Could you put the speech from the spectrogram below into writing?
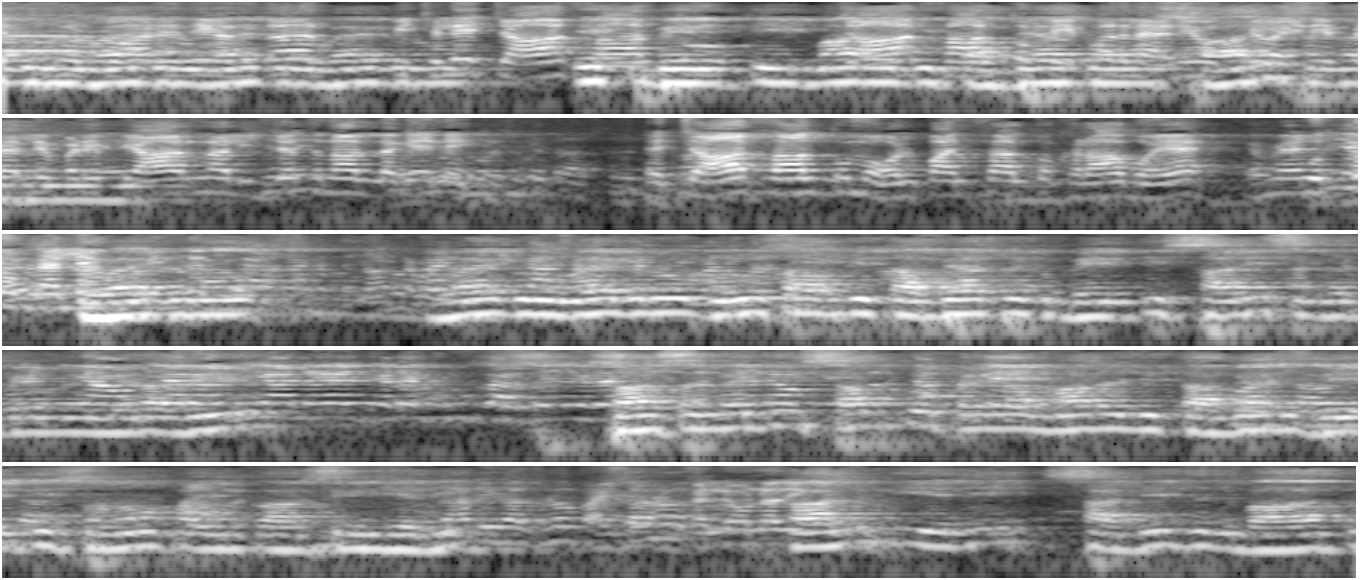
ਗੁਰਦੁਆਰੇ ਦੇ ਅੰਦਰ ਪਿਛਲੇ 4 ਇੱਕ ਸਾਲ ਤੋਂ ਮਹਾਰਾਜ 4 ਦੀ ਸਾਲ ਤੋਂ ਪੇਪਰ ਲੈਣੇ ਔਖੇ ਹੋਏ ਨੇ ਪਹਿਲੇ ਬੜੇ ਪਿਆਰ ਨਾਲ ਇੱਜ਼ਤ ਨਾਲ ਲਗੇ ਨੇ। ਇਹ 4 ਸਾਲ ਤੋਂ ਮਾਹੌਲ 5 ਸਾਲ ਤੋਂ ਖਰਾਬ ਹੋਇਆ ਹੈ। ਉਸ ਤੋਂ ਪਹਿਲੇ ਵਾਹਿਗੁਰੂ ਵਾਹਿਗੁਰੂ ਗੁਰੂ ਸਾਹਿਬ ਦੀ ਤਾਬਿਆਂ ਤੋਂ ਇੱਕ ਬੇਨਤੀ ਸਾਰੀ ਸੰਗਤ ਨੂੰ ਹੈ ਮੇਰਾ ਵੀਰ। ਜਿਹੜੇ ਗੁਰੂ ਘਰ ਦੇ ਜਿਹੜੇ ਸਾਧ ਸੰਗਤ ਜੀ ਸਭ ਤੋਂ ਪਹਿਲਾਂ ਮਹਾਰਾਜ ਦੀ ਤਾਬਿਆਂ ਦੀ ਬੇਨਤੀ ਸੁਣੋ ਭਾਈ ਵਕਾਰ ਸਿੰਘ ਜੀ ਦੀ। ਪਹਿਲੇ ਉਹਨਾਂ ਦੀ ਕਾਰਨ ਕੀ ਹੈ ਜੀ? ਸਾਡੇ ਜਜ਼ਬਾਤ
